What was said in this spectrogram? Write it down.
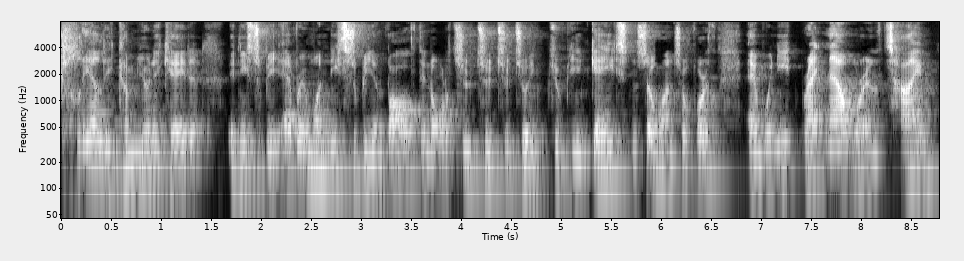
clearly communicated. It needs to be, everyone needs to be involved in order to, to, to, to, to be engaged and so on and so forth. And we need, right now, we're in a time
